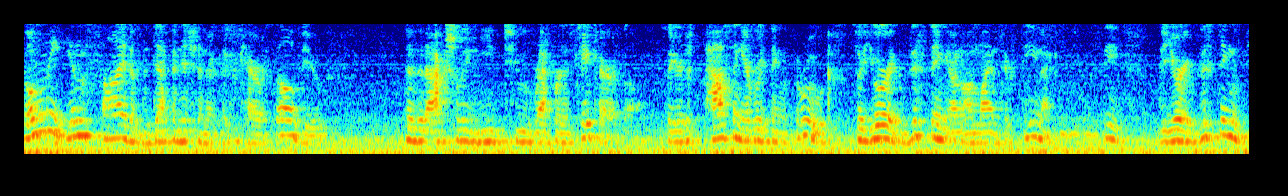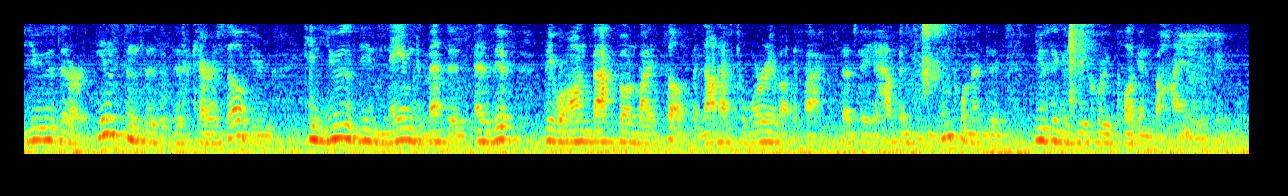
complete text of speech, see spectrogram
only inside of the definition of this carousel view does it actually need to reference jCarousel. So you're just passing everything through. So your existing, on, on line 16, I can, you can see that your existing views that are instances of this carousel view can use these named methods as if they were on Backbone by itself and not have to worry about the fact that they happen to be implemented using a jQuery plugin behind the scenes.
